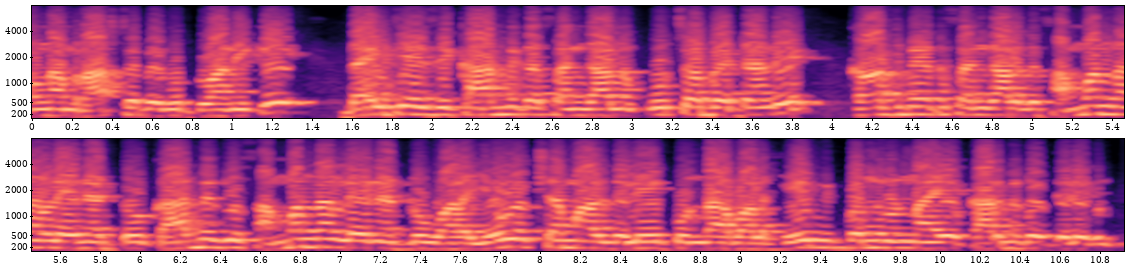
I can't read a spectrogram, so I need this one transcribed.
ఉన్నాం రాష్ట్ర ప్రభుత్వానికి. దయచేసి కార్మిక సంఘాలను కూర్చోబెట్టండి. కార్మిక సంఘాలకు సంబంధం లేనట్టు కార్మికులు సంబంధం లేనట్లు వాళ్ళ యోగక్షేమాలు తెలియకుండా వాళ్ళకి ఏమి ఇబ్బందులు ఉన్నాయో కార్మికులు తెలియకుండా.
